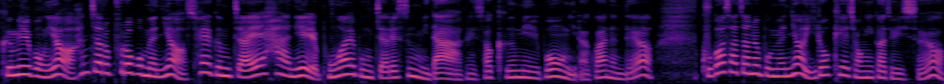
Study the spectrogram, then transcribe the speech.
금일봉이요. 한자로 풀어보면요. 쇠금자에 한일, 봉알봉자를 씁니다. 그래서 금일봉이라고 하는데요. 국어사전을 보면요. 이렇게 정의가 돼 있어요.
